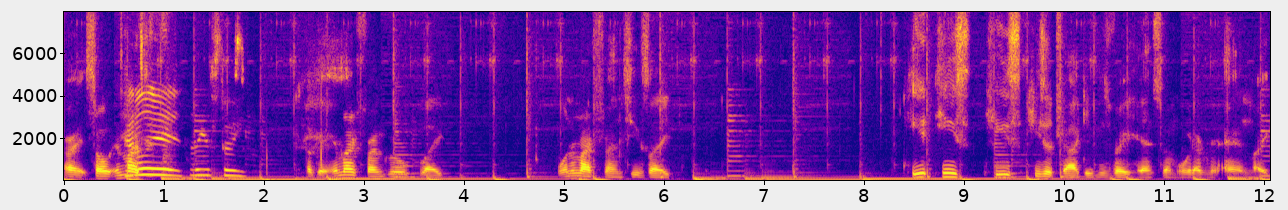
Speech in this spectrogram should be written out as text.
all right, so in my tell it tell your story okay in my friend group like one of my friends he's like he he's he's he's attractive he's very handsome or whatever and like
